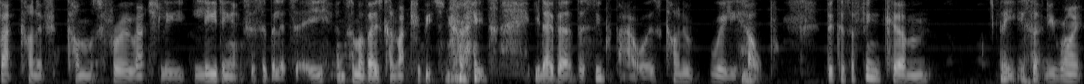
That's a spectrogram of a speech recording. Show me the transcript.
that kind of comes through actually leading accessibility and some of those kind of attributes and traits. You know, the the superpowers kind of really hmm. help because I think um, I think you're certainly right,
